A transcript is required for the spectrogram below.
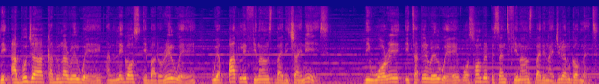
The Abuja Kaduna Railway and Lagos Ibadan Railway were partly financed by the Chinese. The Warri Itakpe Railway was 100% financed by the Nigerian government.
